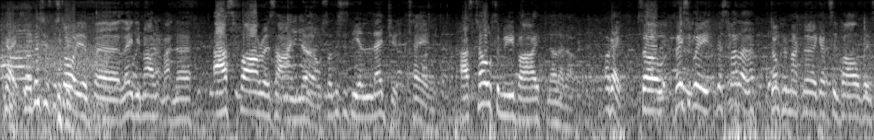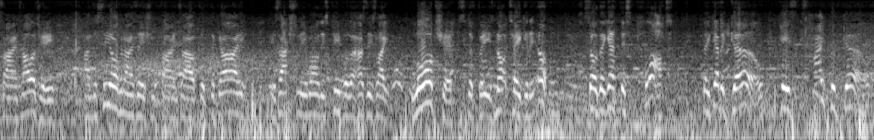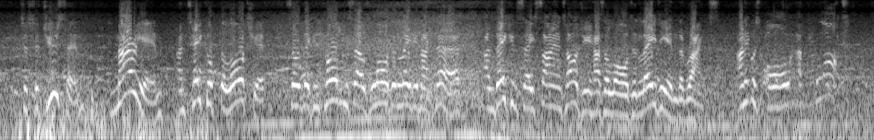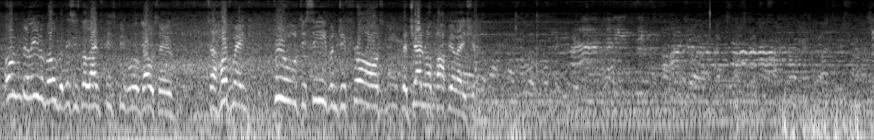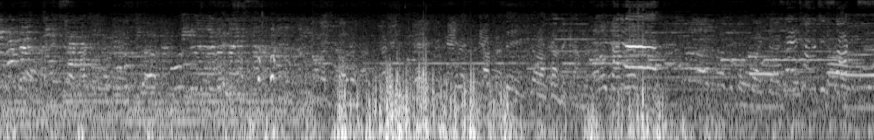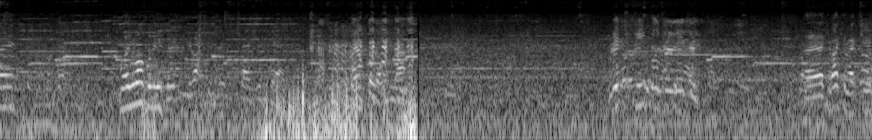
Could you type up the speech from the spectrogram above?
Okay, so this is the story of uh, Lady Margaret McNair, as far as I know. So this is the alleged tale, as told to me by no, no, no. Okay, so basically, this fella Duncan McNair gets involved in Scientology, and the Sea Organisation finds out that the guy is actually one of these people that has these like lordships, that but he's not taking it up. So they get this plot. They get a girl, his type of girl, to seduce him marry him and take up the lordship so they can call themselves Lord and Lady McNair and they can say Scientology has a Lord and Lady in the ranks. And it was all a plot. Unbelievable, but this is the length these people will go to to hoodwink, fool, deceive and defraud the general population. Scientology sucks. Well, you won't believe it. You're actually just changing again. I don't believe that. Rich people's religion. Uh, can I correct you?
